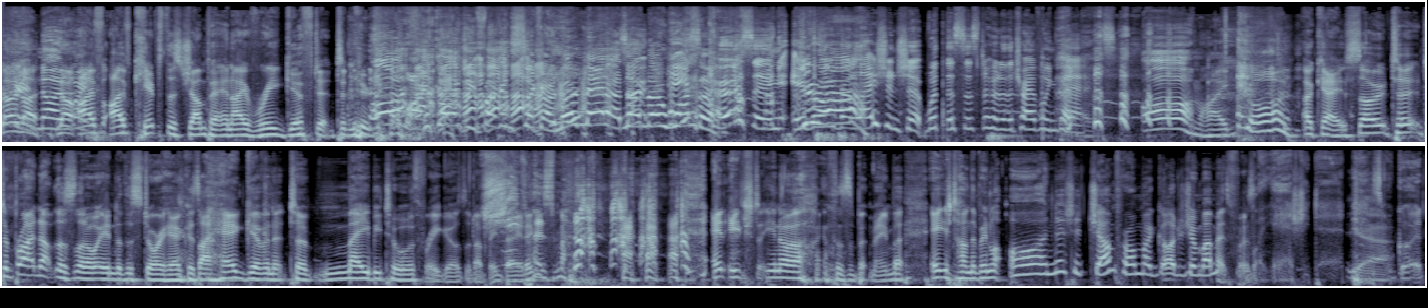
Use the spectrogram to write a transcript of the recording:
no, no, No, no. I've I've kept this jumper and I re-gift it to new. Oh my god, you fucking sicko. No matter. No, no He's wonder. cursing every are. relationship with the sisterhood of the traveling pants. Oh my god. Okay, so to to brighten up this little end of the story here, because I had given it to maybe two or three girls that I've been dating, Yes, mate. and each, you know, this is a bit mean, but each time they've been like, "Oh, i a knitted jumper! Oh my god, did your mum?" It's I was like, "Yeah, she did. Yeah, it's all good."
